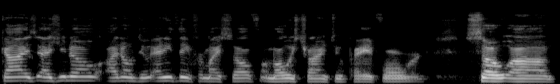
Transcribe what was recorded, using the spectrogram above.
guys. As you know, I don't do anything for myself. I'm always trying to pay it forward. So. Um,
